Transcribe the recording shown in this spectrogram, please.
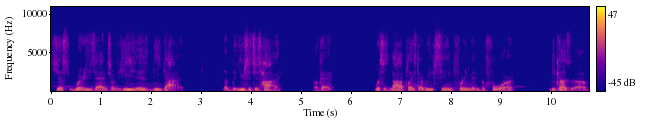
just where he's at in terms of he is the guy. The the usage is high, okay, which is not a place that we've seen Freamon before because of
